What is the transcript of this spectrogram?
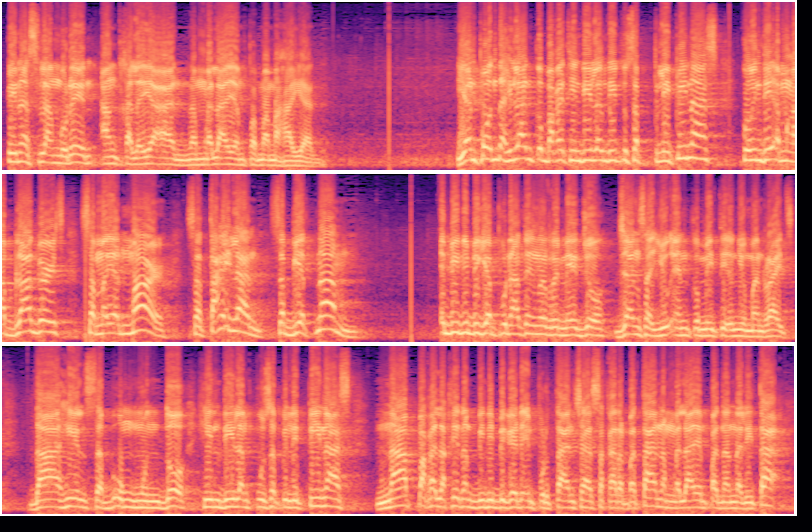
pinaslang mo rin ang kalayaan ng malayang pamamahayag. Yan po ang dahilan kung bakit hindi lang dito sa Pilipinas, kung hindi ang mga vloggers sa Myanmar, sa Thailand, sa Vietnam, e binibigyan po natin ng remedyo dyan sa UN Committee on Human Rights. Dahil sa buong mundo, hindi lang po sa Pilipinas, napakalaki ng binibigay na importansya sa karapatan ng malayang pananalita.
